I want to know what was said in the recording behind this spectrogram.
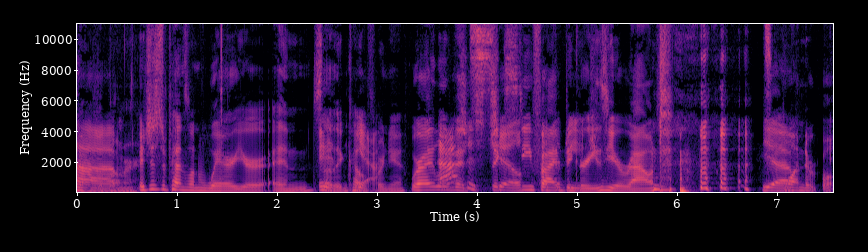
That was a um, bummer. It just depends on where you're in Southern yeah. California. Where I live, Ash it's is chill at 65 the beach. degrees year round. Yeah. Wonderful.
